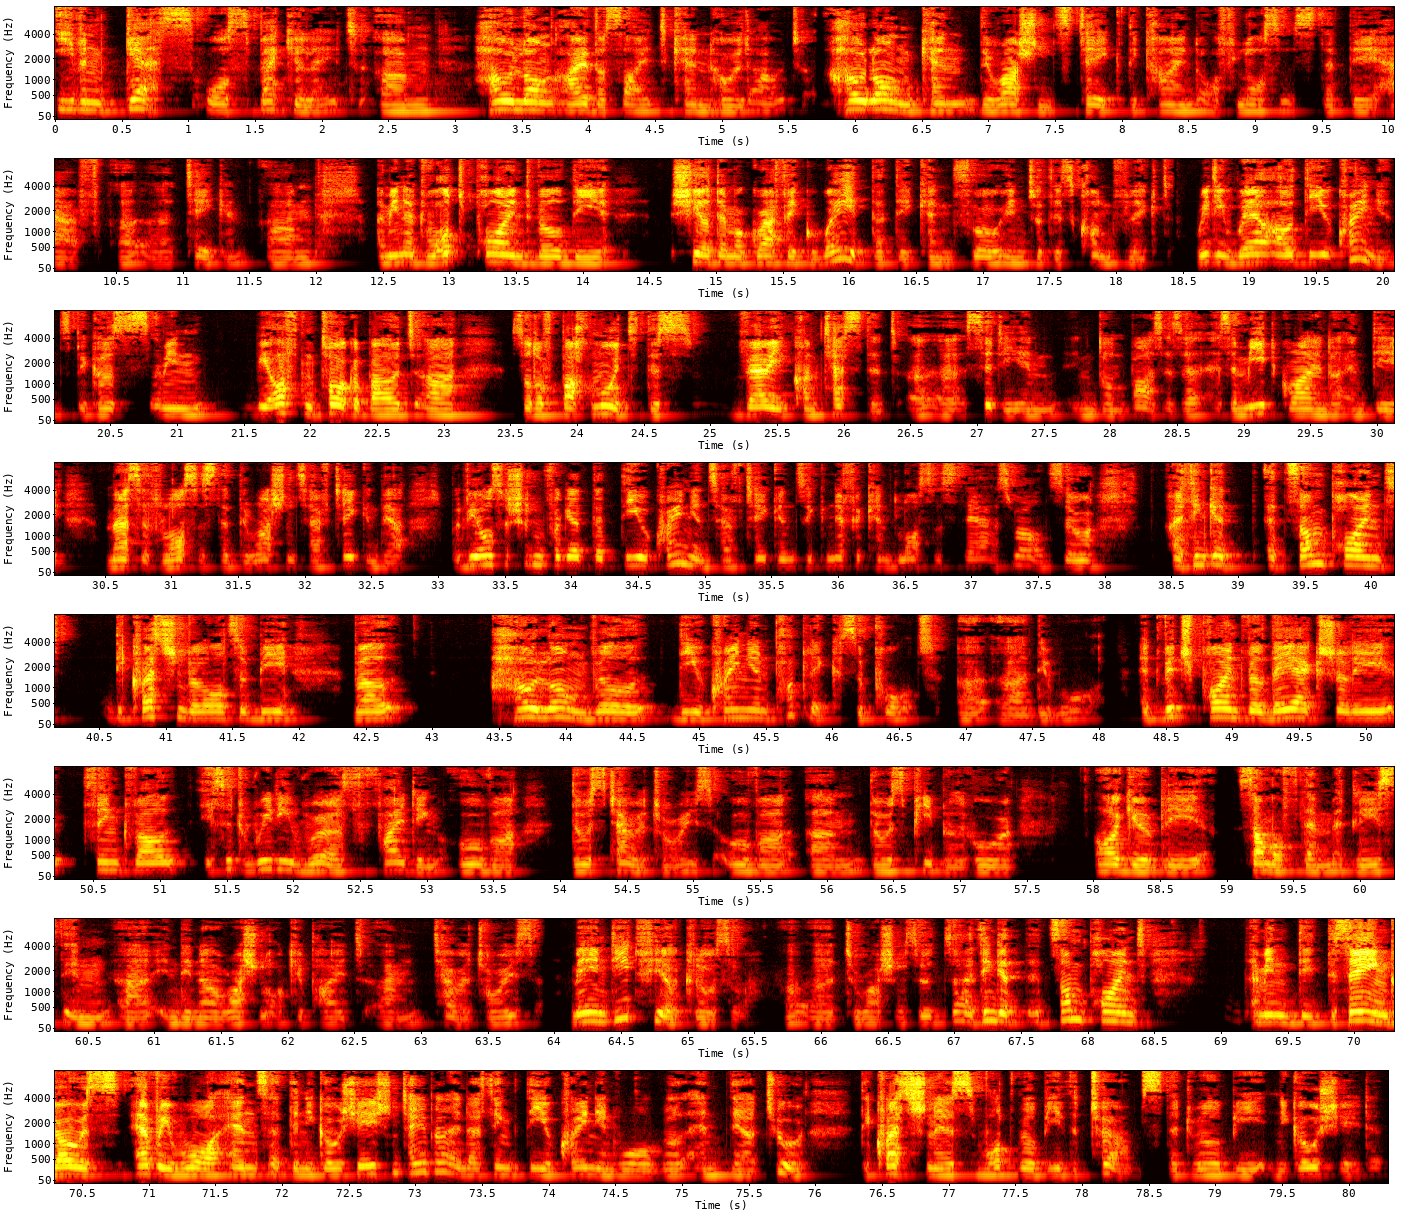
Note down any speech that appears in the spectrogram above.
even guess or speculate um, how long either side can hold out. How long can the Russians take the kind of losses that they have uh, uh, taken? Um, I mean, at what point will the sheer demographic weight that they can throw into this conflict really wear out the Ukrainians? Because, I mean, we often talk about uh, sort of Bakhmut, this very contested uh, uh, city in, in Donbass as a, as a meat grinder and the massive losses that the Russians have taken there. But we also shouldn't forget that the Ukrainians have taken significant losses there as well. So I think at, at some point, the question will also be well, how long will the Ukrainian public support uh, uh, the war? At which point will they actually think, well, is it really worth fighting over those territories, over um, those people who arguably, some of them at least, in uh, in the now Russian occupied um, territories, may indeed feel closer uh, uh, to Russia. So I think at, at some point I mean, the, the saying goes every war ends at the negotiation table, and I think the Ukrainian war will end there too. The question is, what will be the terms that will be negotiated?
